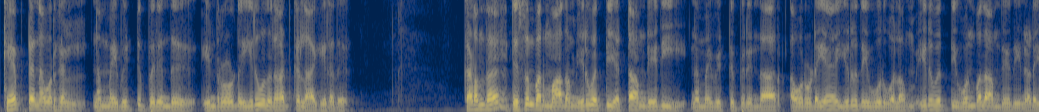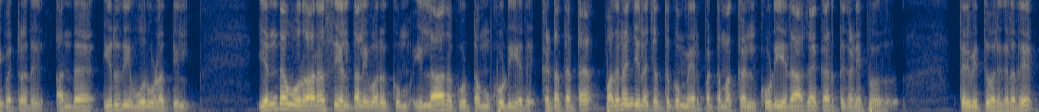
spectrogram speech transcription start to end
கேப்டன் அவர்கள் நம்மை விட்டு பிரிந்து இன்றோடு இருபது நாட்கள் ஆகிறது. கடந்த டிசம்பர் மாதம் இருபத்தி எட்டாம் தேதி நம்மை விட்டு பிரிந்தார். அவருடைய இறுதி ஊர்வலம் இருபத்தி ஒன்பதாம் தேதி நடைபெற்றது. அந்த இறுதி ஊர்வலத்தில் எந்த ஒரு அரசியல் தலைவருக்கும் இல்லாத கூட்டம் கூடியது. கிட்டத்தட்ட பதினஞ்சு லட்சத்துக்கும் மேற்பட்ட மக்கள் கூடியதாக கருத்து கணிப்பு தெரிவித்து வருகிறது.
